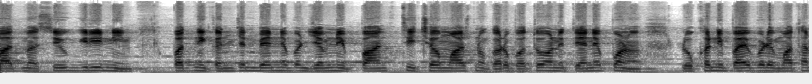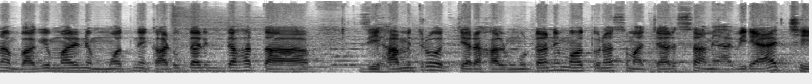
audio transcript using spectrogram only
બાદમાં શિવગીરીની પત્ની કંચનબેનને પણ જેમની પાંચથી છ માસનો ગર્ભ હતો અને તેને પણ લોખંડની પાઇપ વડે માથાના ભાગે મારીને મોતને ઘાટ ઉતારી દીધા હતા. જી હા મિત્રો, અત્યારે હાલ મોટા અને મહત્વના સમાચાર સામે આવી રહ્યા છે.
